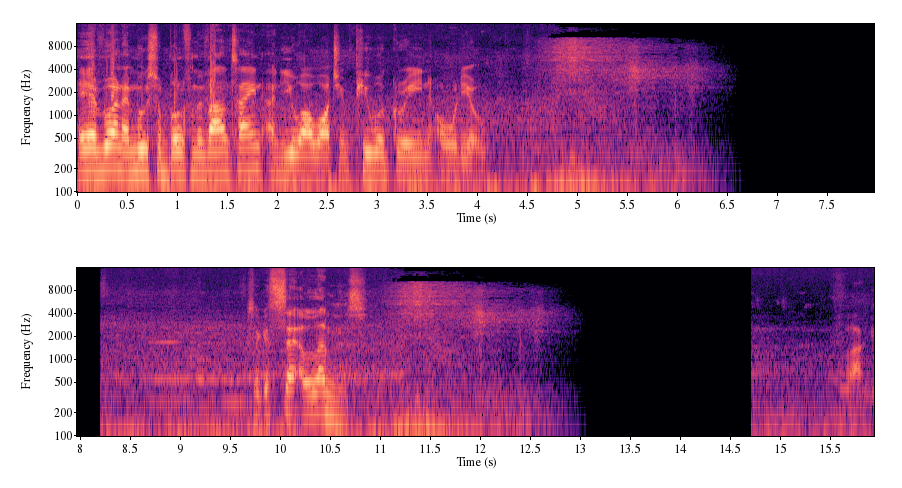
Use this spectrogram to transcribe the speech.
Hey everyone, I'm Moose from Bullet For My Valentine and you are watching Pure Grain Audio. It's like a set of lungs. Fuck.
